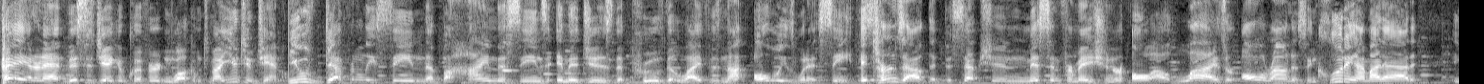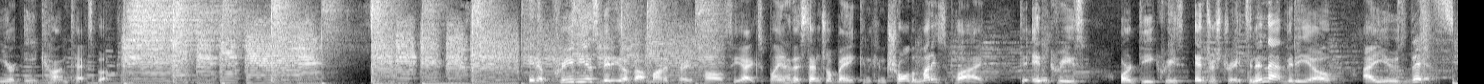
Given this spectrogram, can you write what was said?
Hey Internet, this is Jacob Clifford and welcome to my YouTube channel. You've definitely seen the behind the scenes images that prove that life is not always what it seems. It turns out that deception, misinformation, or all out lies are all around us, including, I might add, in your econ textbook. In a previous video about monetary policy, I explained how the central bank can control the money supply to increase or decrease interest rates. And in that video, I used this.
